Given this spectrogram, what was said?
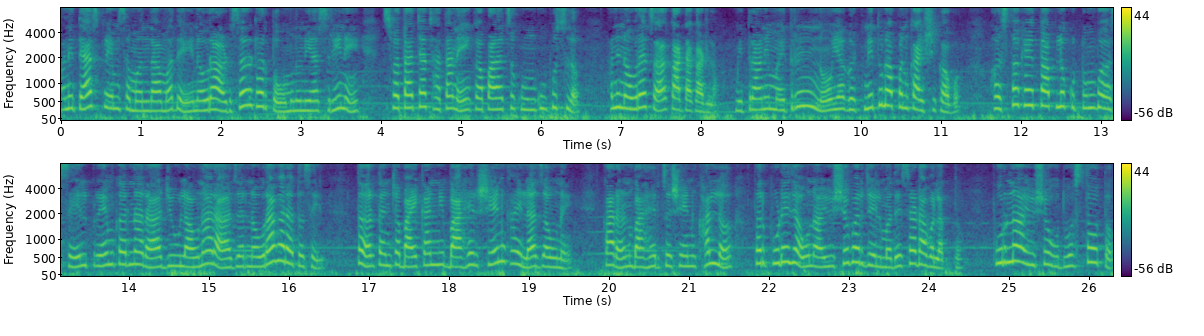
आणि त्याच प्रेमसंबंधामध्ये नवरा अडसर ठरतो म्हणून या स्त्रीने स्वतःच्याच हाताने कपाळाचं कुंकू पुसलं आणि नवऱ्याचा काटा काढला. मित्र आणि मैत्रिणींनो या घटनेतून आपण काय शिकावं? हस्तखेळतं आपलं कुटुंब असेल प्रेम करणारा जीव लावणारा जर नवरा घरात असेल तर त्यांच्या बायकांनी बाहेर शेण खायला जाऊ नये. कारण बाहेरचं शेण खाल्लं तर पुढे जाऊन आयुष्यभर जेलमध्ये सडावं लागतं. पूर्ण आयुष्य उद्ध्वस्त होतं.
